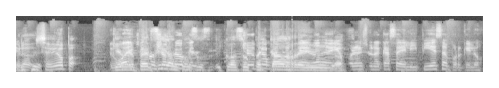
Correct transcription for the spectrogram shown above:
Pero se pa- Que Igual, me persigan con que- sus, con sus Yo creo que pescados ustedes no revividos. ponerse una casa de limpieza porque los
